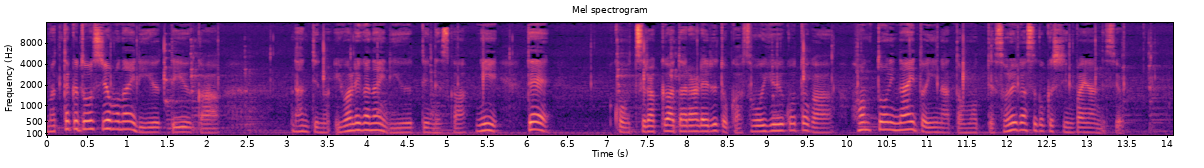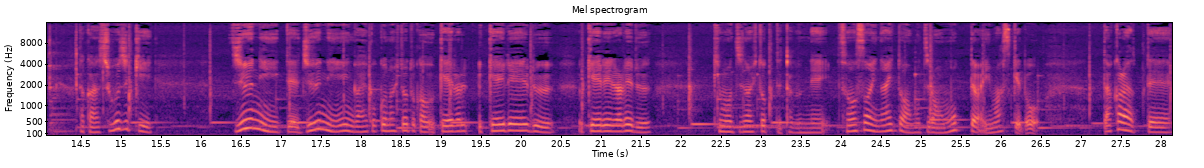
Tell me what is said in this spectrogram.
全くどうしようもない理由っていうか何て言うの言われがない理由っていうんですか？にでこう辛く当たられるとかそういうことが本当にないといいなと思ってそれがすごく心配なんですよ。だから正直10人いて10人外国の人とかを受け入れ受け入れる受け入れられる気持ちの人って多分ねそうそういないとはもちろん思ってはいますけどだからって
